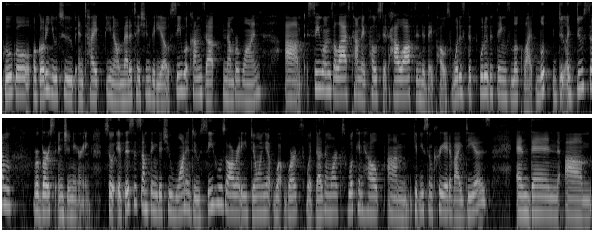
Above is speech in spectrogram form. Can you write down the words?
Google or go to YouTube and type, you know, meditation video. See what comes up. Number one. Um, see when's the last time they posted. How often did they post? What is the what do the things look like? Look, do, like do some reverse engineering. So if this is something that you want to do, see who's already doing it, what works, what doesn't work, what can help um, give you some creative ideas, and then um,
